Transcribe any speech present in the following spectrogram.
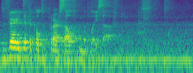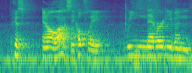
it's very difficult to put ourselves in the place of. Because, in all honesty, hopefully, we never even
